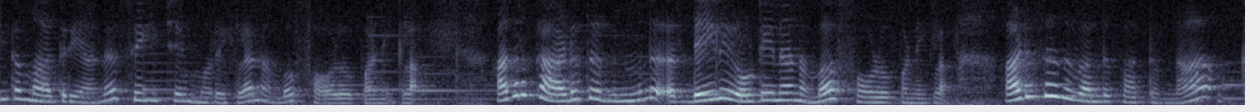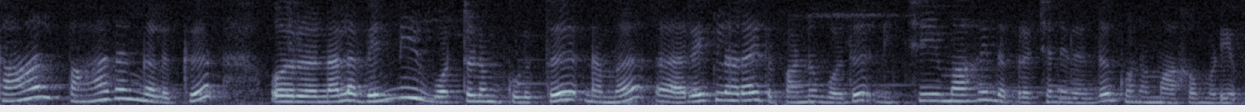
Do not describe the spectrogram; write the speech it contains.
இந்த மாதிரியான சிகிச்சை முறைகளை நம்ம ஃபாலோ பண்ணிக்கலாம். அதற்கு அடுத்தது வந்து டெய்லி ரொட்டீனாக நம்ம ஃபாலோ பண்ணிக்கலாம். அடுத்தது வந்து பார்த்தோம்னா கால் பாதங்களுக்கு ஒரு நல்ல வெந்நீர் ஒட்டடம் கொடுத்து நம்ம ரெகுலராக இது பண்ணும்போது நிச்சயமாக இந்த பிரச்சனையிலேருந்து குணமாக முடியும்.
